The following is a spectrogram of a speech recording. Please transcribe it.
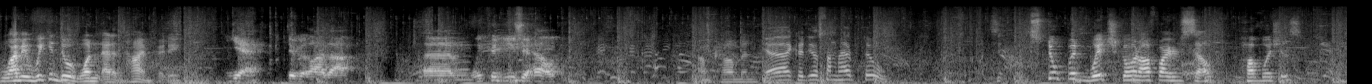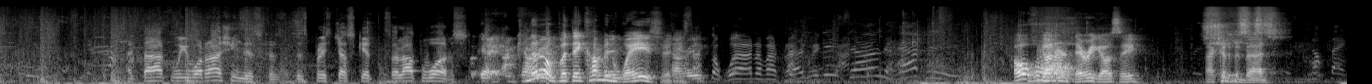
Well, I mean, we can do it one at a time, Fiddy. Yeah. Do it like that. Um, we could use your help. I'm coming. Yeah, I could use some help too. Stupid witch going off by herself. Hub witches. I thought we were rushing this because this place just gets a lot worse. Okay, I'm No, carrying. no, but they come in waves, Fiddy. carrying. The word of a rattling You sound happy. Oh, Gunner. There we go. See, that could have been bad. Jesus. Nothing.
